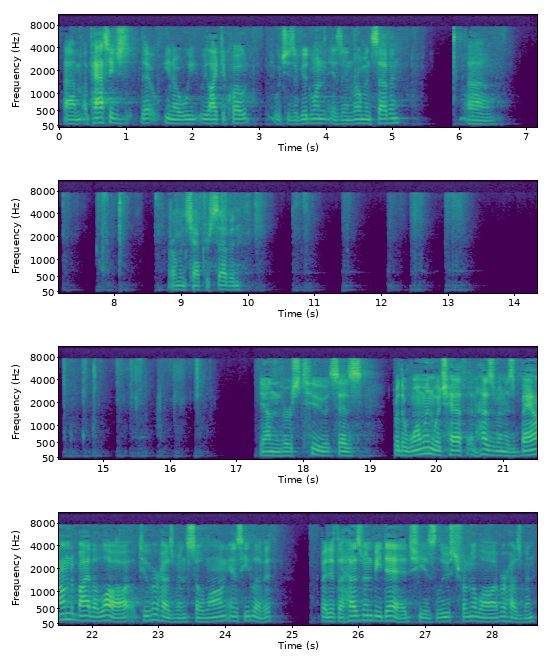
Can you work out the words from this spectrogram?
Um, a passage that you know we, we like to quote, which is a good one, is in Romans 7. Um, Romans chapter 7. Down in verse 2, it says, For the woman which hath an husband is bound by the law to her husband so long as he liveth. But if the husband be dead, she is loosed from the law of her husband.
